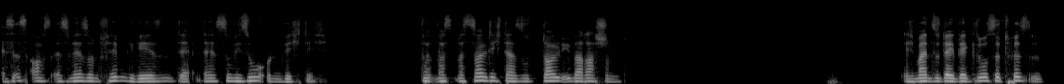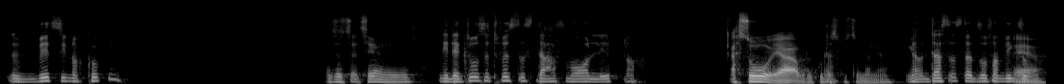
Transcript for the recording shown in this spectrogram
es ist auch, es wäre so ein Film gewesen, der, der ist sowieso unwichtig. Wa- Was, was soll dich da so doll überraschen? Ich meine, so der, der große Twist, äh, willst du ihn noch gucken? Kannst du jetzt erzählen, wenn du willst? Nee, der große Twist ist, Darth Maul lebt noch. Ach so, ja, aber gut, Ja. das wusste man ja. Ja, und das ist dann so von wegen Ja, so, ja.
